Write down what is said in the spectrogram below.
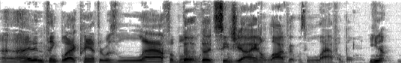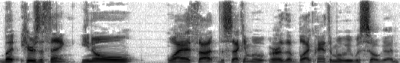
Uh, I didn't think Black Panther was laughable. The the CGI and a lot of it was laughable. You know, but here's the thing. You know why I thought the second movie or the Black Panther movie was so good?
